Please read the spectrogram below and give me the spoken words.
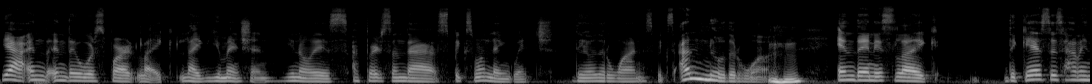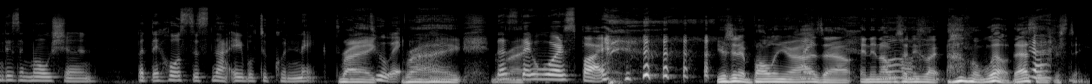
Yeah, and and the worst part, like like you mentioned, you know, is a person that speaks one language, the other one speaks another one, and then it's like the guest is having this emotion, but the host is not able to connect Right. to it. Right. That's right. the worst part. You're sitting there bawling your eyes out, and then all of a sudden he's like, "Oh, well, that's Yeah. interesting."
